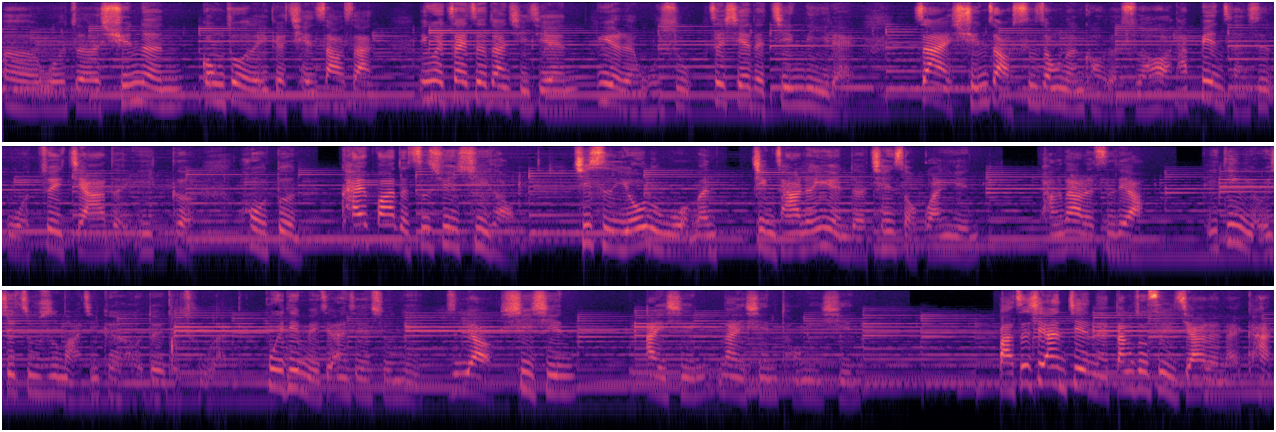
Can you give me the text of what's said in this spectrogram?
呃我的寻人工作的一个前哨站。因为在这段期间阅人无数，这些的经历嘞，在寻找失踪人口的时候，它变成是我最佳的一个后盾。开发的资讯系统，其实犹如我们警察人员的千手观音，庞大的资料，一定有一些蛛丝马迹可以核对得出来。不一定每件案件顺利，是要细心、爱心、耐心、同理心，把这些案件呢当做自己家人来看，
